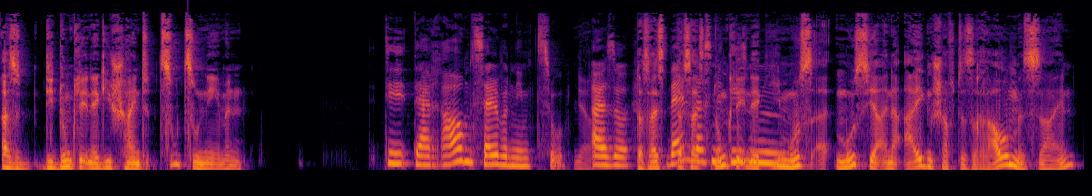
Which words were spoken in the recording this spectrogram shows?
also die dunkle Energie scheint zuzunehmen die, der Raum selber nimmt zu. Ja. Also, das heißt, das heißt, das dunkle Energie muss, muss ja eine Eigenschaft des Raumes sein.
